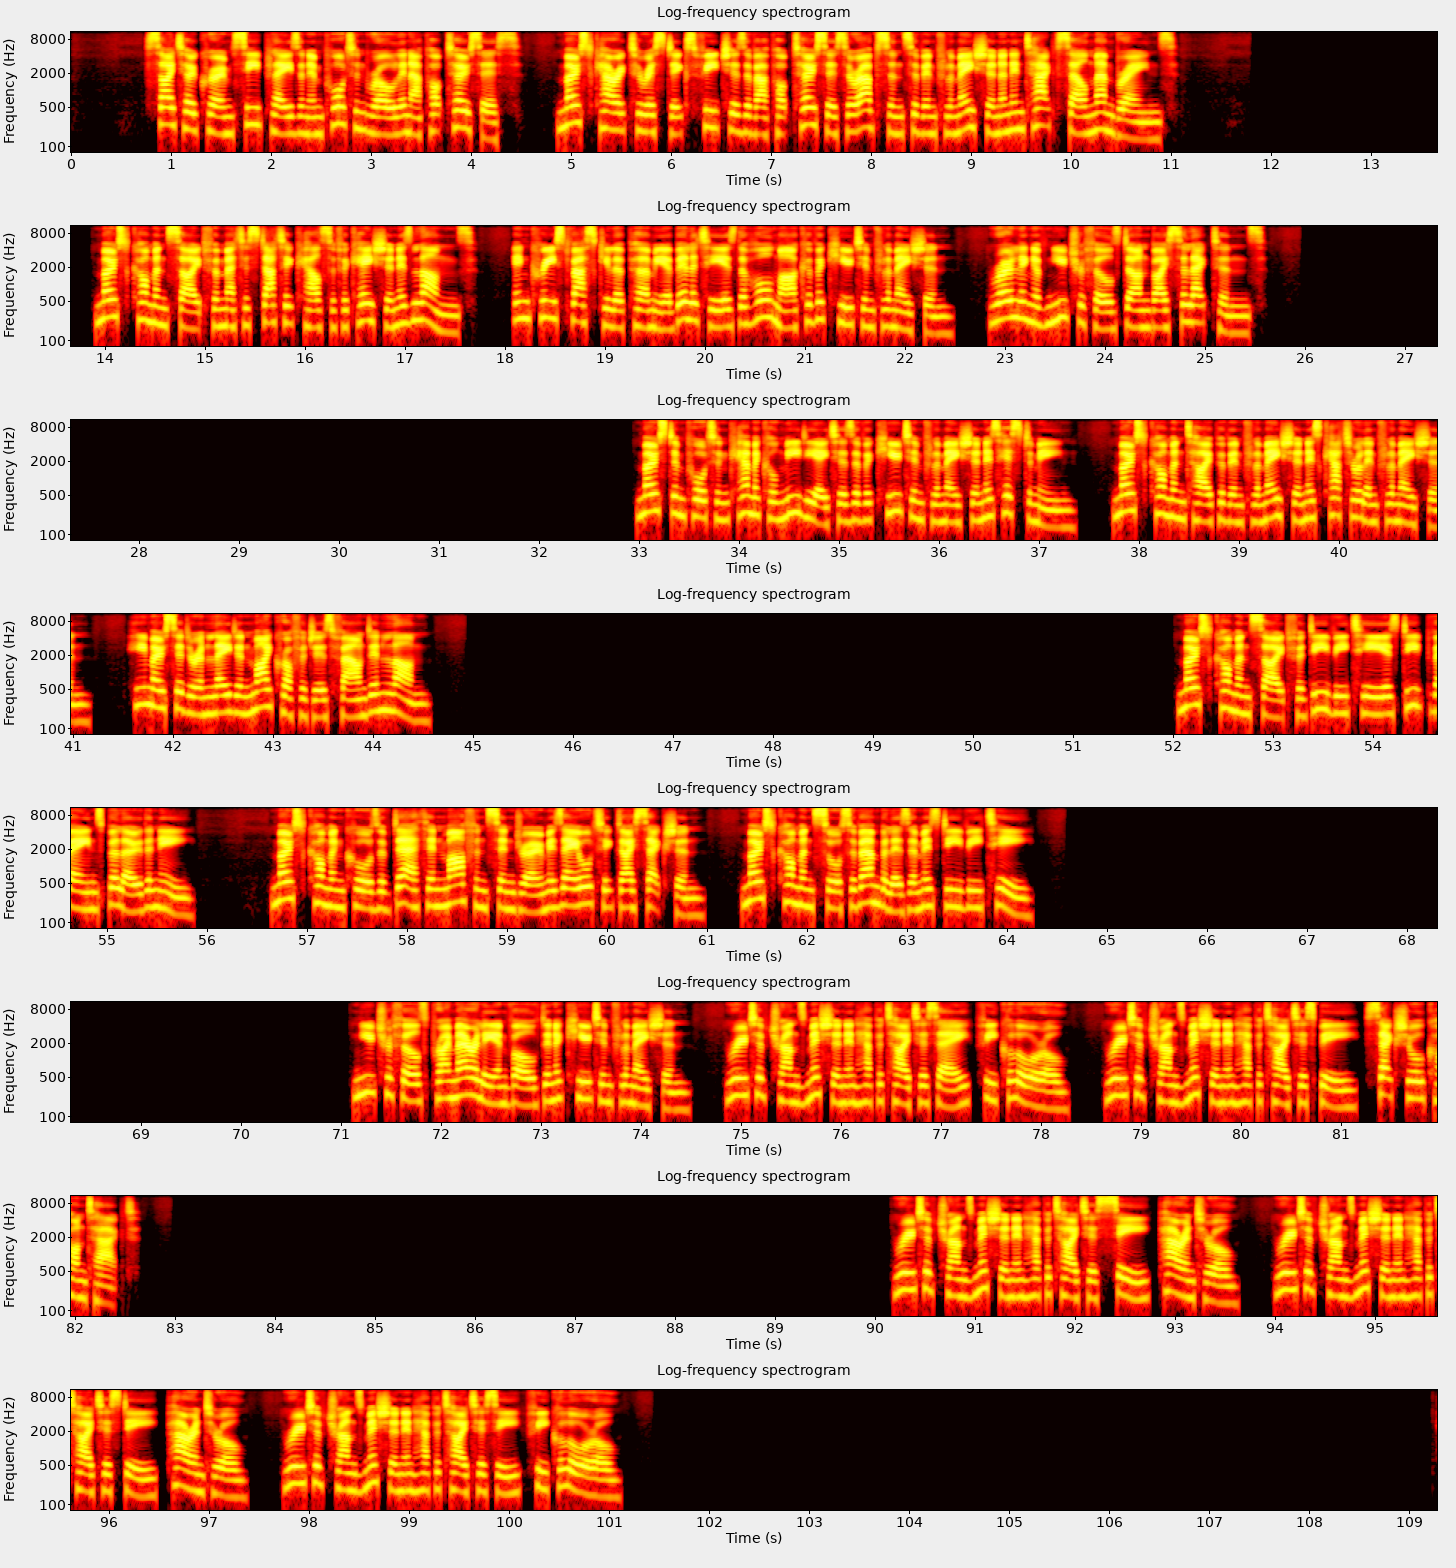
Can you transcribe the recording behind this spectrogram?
Cytochrome C plays an important role in apoptosis. Most characteristics features of apoptosis are absence of inflammation and intact cell membranes. Most common site for metastatic calcification is lungs. Increased vascular permeability is the hallmark of acute inflammation. Rolling of neutrophils done by selectins. Most important chemical mediators of acute inflammation is histamine. Most common type of inflammation is catarrhal inflammation. Hemosiderin-laden macrophages found in lung. Most common site for DVT is deep veins below the knee. Most common cause of death in Marfan syndrome is aortic dissection. Most common source of embolism is DVT. Neutrophils primarily involved in acute inflammation. Route of transmission in hepatitis A, fecal oral. Route of transmission in hepatitis B, sexual contact. Route of transmission in hepatitis C, parenteral. Route of transmission in hepatitis D, parenteral. Route of transmission in hepatitis E, fecal oral.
